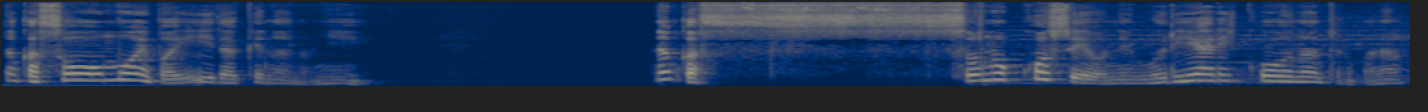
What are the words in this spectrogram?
なんかそう思えばいいだけなのに、なんかその個性をね、無理やりこう、なんていうのかな。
